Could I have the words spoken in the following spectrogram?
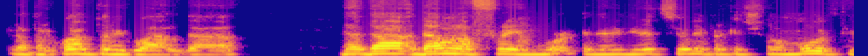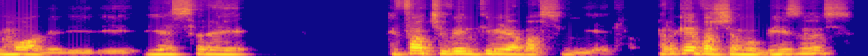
però per quanto riguarda, dà, dà, dà una framework e delle direzioni perché ci sono molti modi di, di, di essere, e faccio 20.000 passi indietro. Perché facciamo business?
